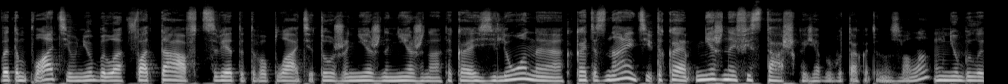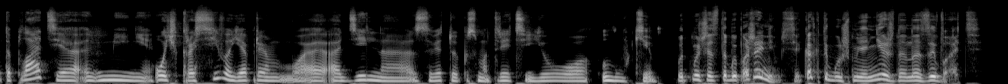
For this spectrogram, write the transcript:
В этом платье у нее была фата в цвет этого платья, тоже нежно-нежно, такая зеленая, какая-то, знаете, такая нежная фисташка, я бы вот так это назвала. У нее было это платье э, мини, очень красиво, я прям э, отдельно советую посмотреть ее луки. Вот мы сейчас с тобой поженимся, как ты будешь меня нежно называть?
